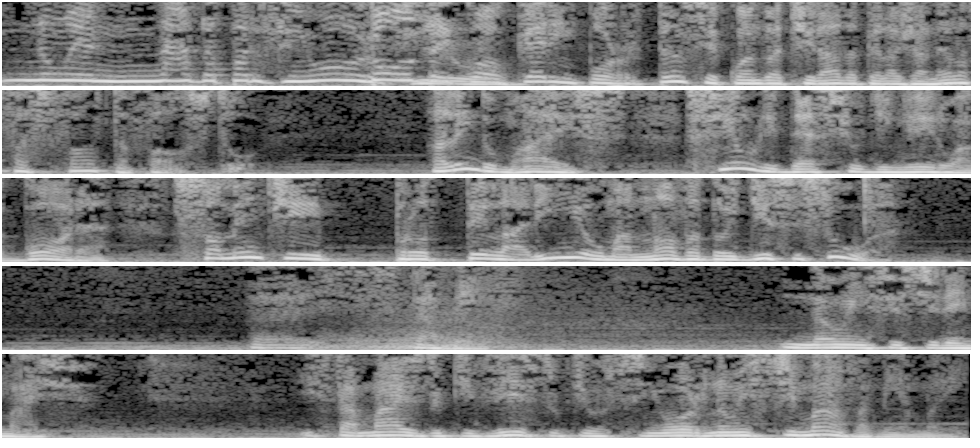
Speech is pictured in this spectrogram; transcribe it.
não é nada para o senhor. Toda tio. e qualquer importância quando atirada pela janela faz falta, Fausto. Além do mais, se eu lhe desse o dinheiro agora, somente protelaria uma nova doidice sua. Está bem. Não insistirei mais. Está mais do que visto que o senhor não estimava minha mãe.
